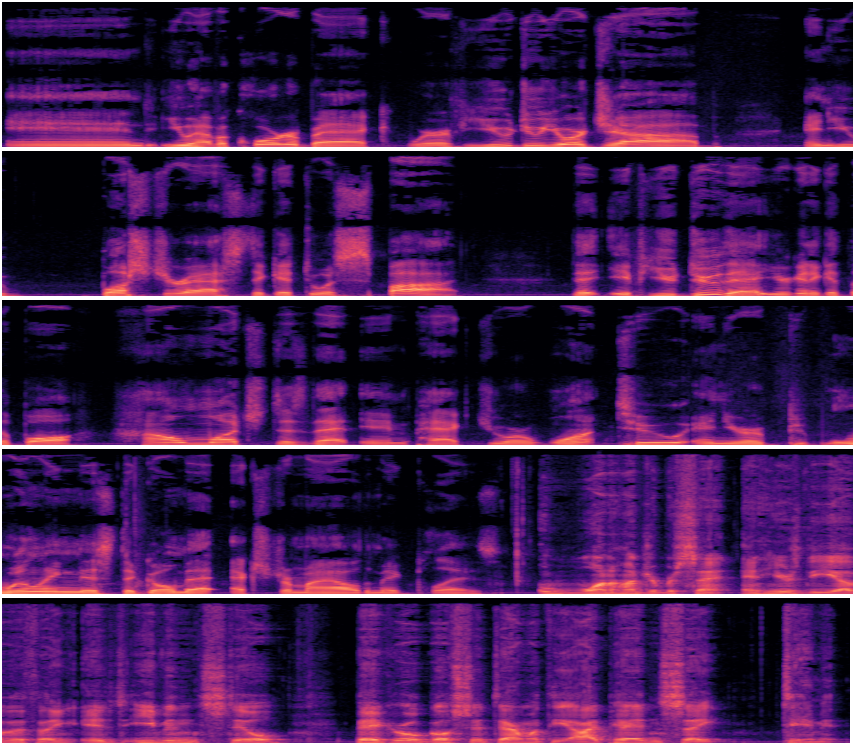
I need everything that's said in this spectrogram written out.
and you have a quarterback where if you do your job and you bust your ass to get to a spot that if you do that you're going to get the ball. How much does that impact your want to and your willingness to go that extra mile to make plays? 100% and here's the other thing. Is even still baker will go sit down with the ipad and say damn it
